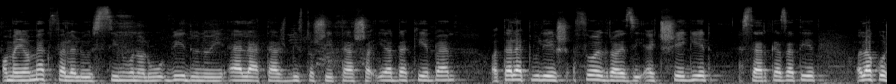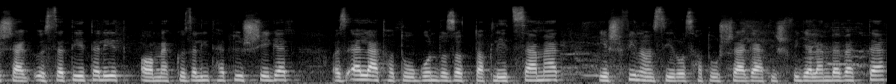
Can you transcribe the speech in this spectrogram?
amely a megfelelő színvonalú védőnői ellátás biztosítása érdekében a település földrajzi egységét, szerkezetét, a lakosság összetételét, a megközelíthetőséget, az ellátható gondozottak létszámát és finanszírozhatóságát is figyelembe vette,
